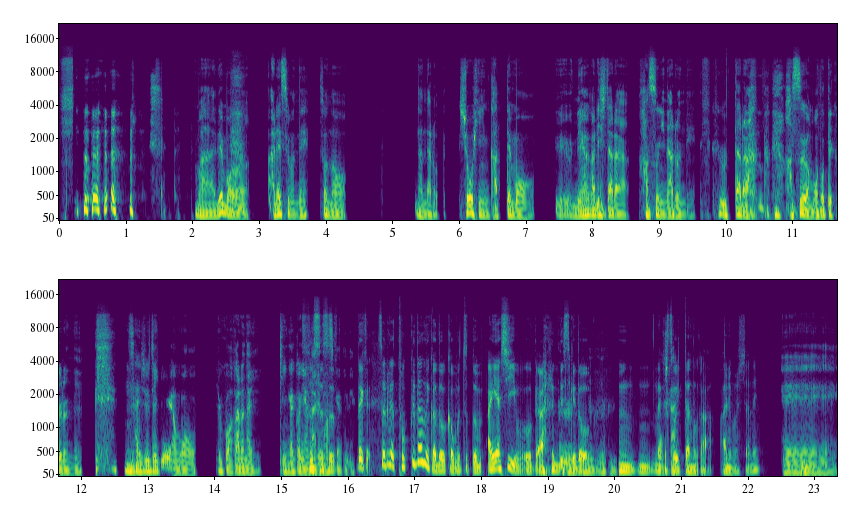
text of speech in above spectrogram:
まあでも、あれですもんね。その、なんだろう。商品買っても、えー値上がりしたら端数になるんで、売ったら 端数は戻ってくるんで、うん最終的にはもうよくわからない金額にはなりますけどね。なんか、それが得なのかどうかもちょっと怪しいものではあるんですけど、うんんううんうんうん、なんかそういったのがありましたね。え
